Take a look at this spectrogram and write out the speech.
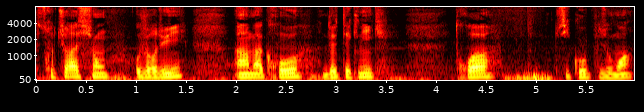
structuration aujourd'hui, un macro, deux techniques, trois psycho plus ou moins.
